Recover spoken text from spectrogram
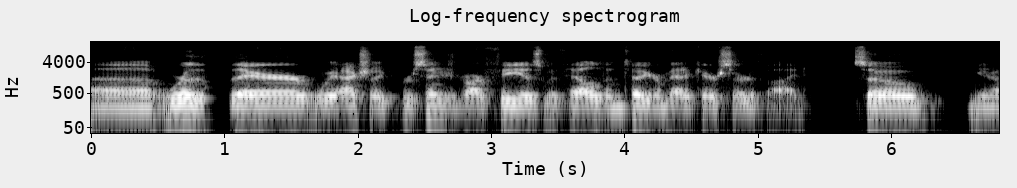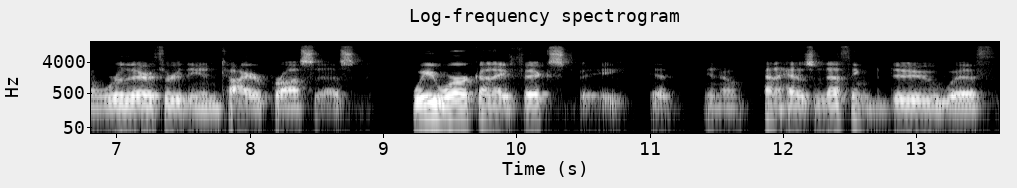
uh, we're there. We actually percentage of our fee is withheld until you're Medicare certified. So you know we're there through the entire process. We work on a fixed fee. It you know kind of has nothing to do with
